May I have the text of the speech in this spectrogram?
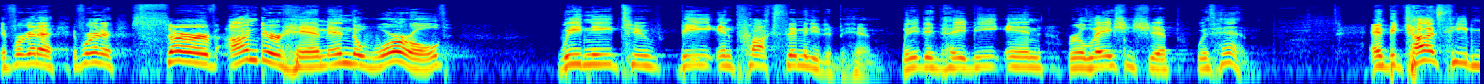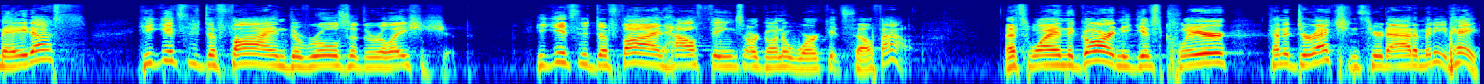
if we're going to if we're going to serve under him in the world, we need to be in proximity to him. We need to be in relationship with him. And because he made us, he gets to define the rules of the relationship. He gets to define how things are going to work itself out. That's why in the garden, he gives clear kind of directions here to Adam and Eve. Hey,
